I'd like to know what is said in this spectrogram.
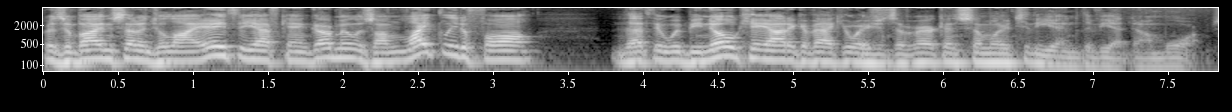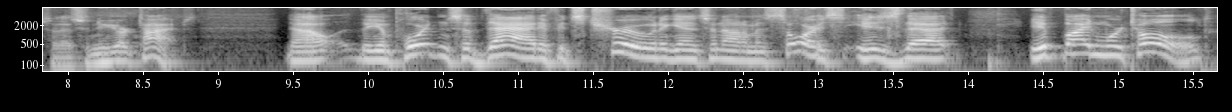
President Biden said on July 8th the Afghan government was unlikely to fall, that there would be no chaotic evacuations of Americans similar to the end of the Vietnam War. So that's the New York Times. Now, the importance of that, if it's true, and again, it's anonymous source, is that if Biden were told,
